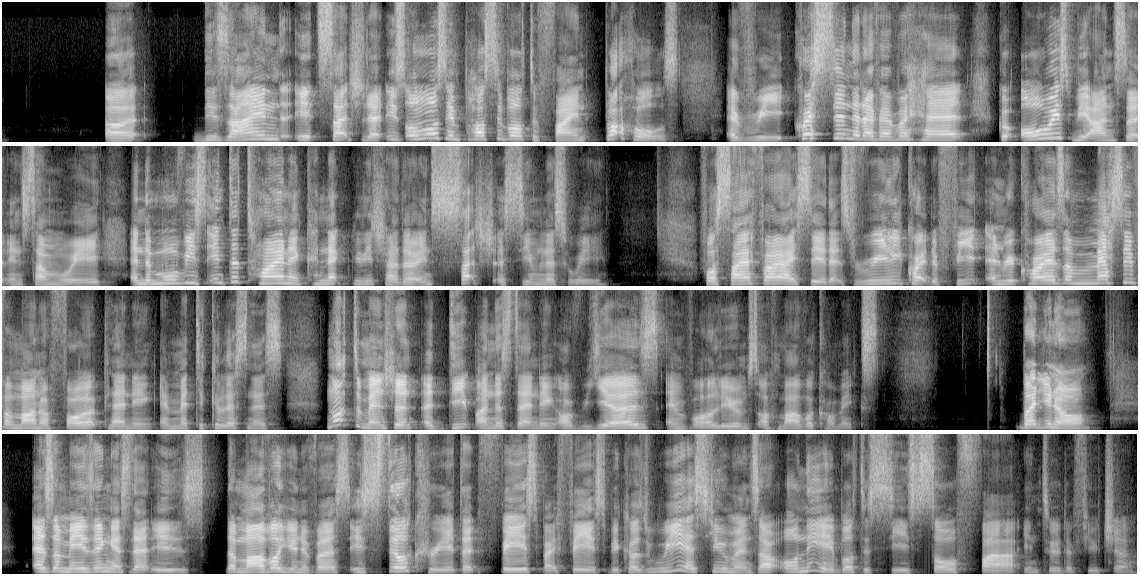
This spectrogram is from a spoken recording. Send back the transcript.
uh, designed it such that it's almost impossible to find plot holes. Every question that I've ever had could always be answered in some way, and the movies intertwine and connect with each other in such a seamless way. For sci fi, I say that's really quite the feat and requires a massive amount of forward planning and meticulousness, not to mention a deep understanding of years and volumes of Marvel comics. But you know, as amazing as that is, the Marvel Universe is still created phase by phase because we as humans are only able to see so far into the future.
